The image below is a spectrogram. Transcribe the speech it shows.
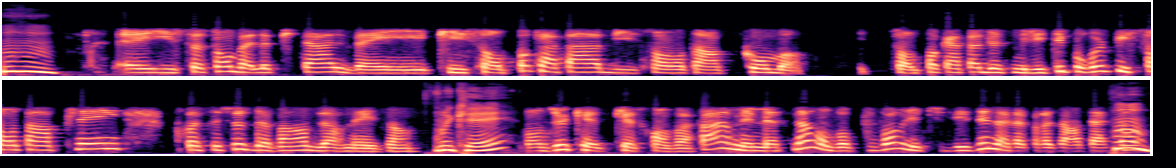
mm-hmm. et il se tombe à l'hôpital, ben, puis ils sont pas capables, ils sont en coma sont pas capables de se militer pour eux, puis ils sont en plein processus de vendre leur maison. OK. Mon Dieu, qu'est-ce qu'on va faire? Mais maintenant, on va pouvoir utiliser la représentation hmm.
